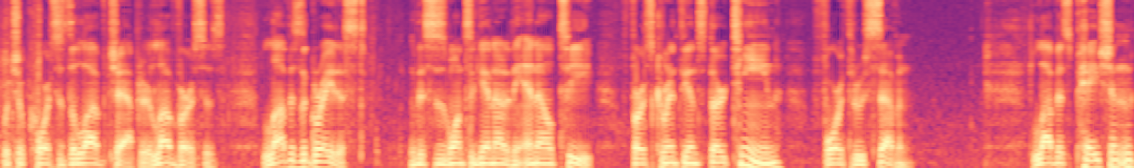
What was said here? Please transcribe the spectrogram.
which of course is the love chapter, love verses. Love is the greatest. This is once again out of the NLT, 1 Corinthians 13, 4 through 7. Love is patient and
